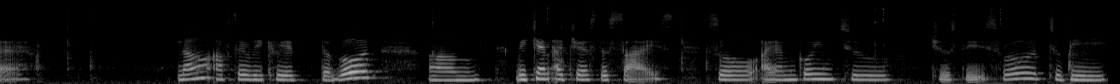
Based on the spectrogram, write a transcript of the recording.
There. Now after we create the road, um, we can adjust the size. So I am going to choose this road to be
